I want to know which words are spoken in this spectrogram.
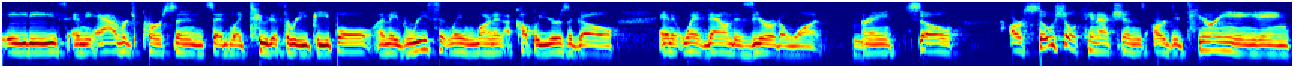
80s and the average person said like two to three people. And they've recently run it a couple years ago and it went down to zero to one mm. right? So our social connections are deteriorating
